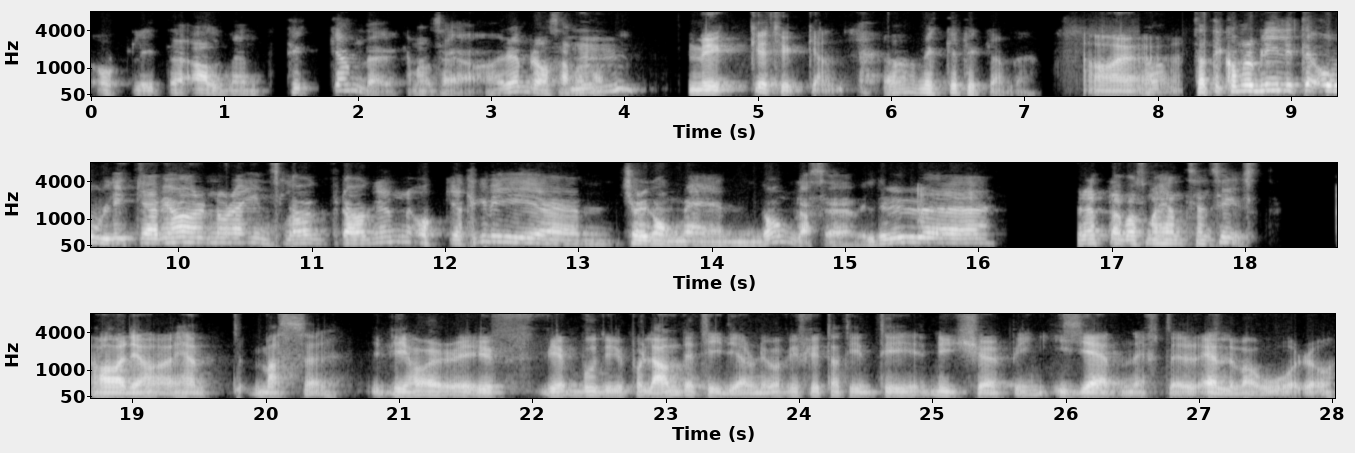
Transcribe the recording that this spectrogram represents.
och lite allmänt tyckande kan man säga. Är det en bra sammanfattning? Mm. Mycket tyckande. Ja, mycket tyckande. Ja, ja, ja. Så det kommer att bli lite olika. Vi har några inslag för dagen och jag tycker vi eh, kör igång med en gång Lasse. Vill du eh, berätta vad som har hänt sen sist? Ja, det har hänt massor. Vi, har ju, vi bodde ju på landet tidigare och nu har vi flyttat in till Nyköping igen efter 11 år. Och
